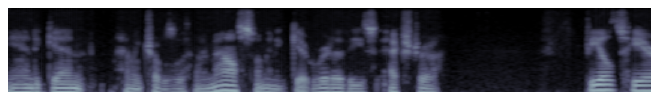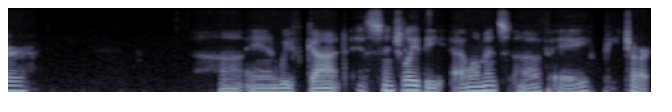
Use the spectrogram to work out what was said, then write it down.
And again, having troubles with my mouse, so I'm going to get rid of these extra fields here. Uh, and we've got essentially the elements of a p-chart.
